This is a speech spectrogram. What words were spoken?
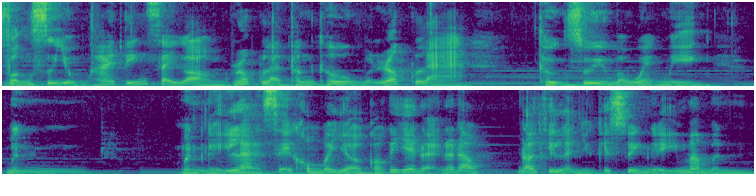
vẫn sử dụng hai tiếng Sài Gòn rất là thân thương và rất là thường xuyên và quen miệng. Mình mình nghĩ là sẽ không bao giờ có cái giai đoạn đó đâu. Đó chỉ là những cái suy nghĩ mà mình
